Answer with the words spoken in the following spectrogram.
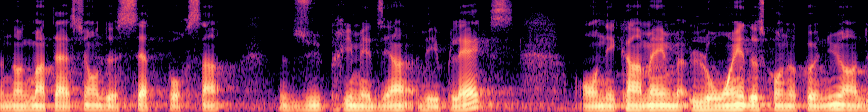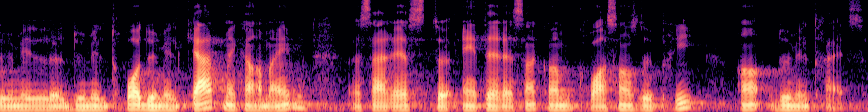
une augmentation de 7% du prix médian des Plex. On est quand même loin de ce qu'on a connu en 2003-2004, mais quand même, euh, ça reste intéressant comme croissance de prix en 2013.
